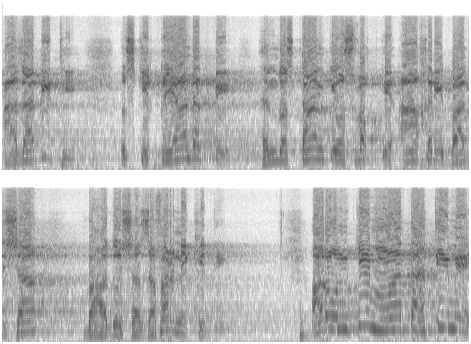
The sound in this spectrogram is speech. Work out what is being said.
آزادی تھی۔ اس کی قیادت پہ ہندوستان کے اس وقت کے آخری بادشاہ بہادر شاہ ظفر نے کی تھی۔ اور ان کی ماتحتی میں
